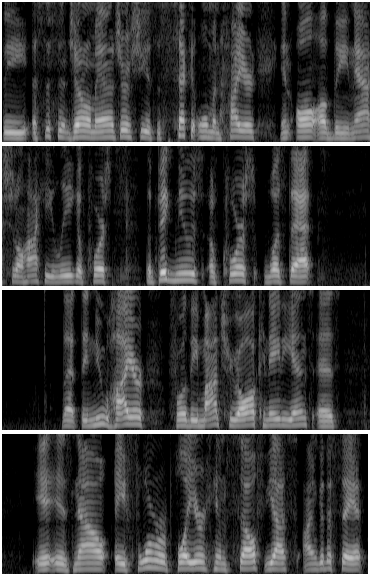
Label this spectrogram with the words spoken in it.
the assistant general manager. She is the second woman hired in all of the National Hockey League. Of course, the big news, of course, was that that the new hire for the Montreal Canadiens as it is now a former player himself. Yes, I'm going to say it.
